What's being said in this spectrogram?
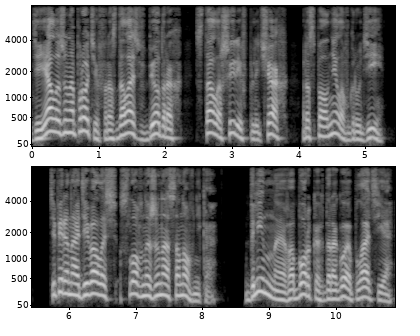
Дияла же, напротив, раздалась в бедрах, стала шире в плечах, располнела в груди. Теперь она одевалась, словно жена сановника. Длинное в оборках дорогое платье,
